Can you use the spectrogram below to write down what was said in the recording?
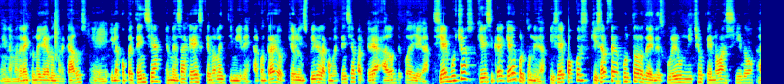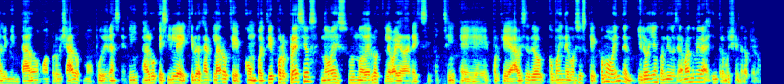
en, la manera en que uno llega a los mercados eh, y la competencia, el mensaje es que no la intimide. Al contrario, que lo inspire la competencia para que vea a dónde puede llegar. Si hay muchos, quiere decir que hay oportunidad. Y si hay pocos, quizá usted a punto de descubrir un nicho que no ha sido alimentado o aprovechado como pudiera ser. ¿sí? Algo que sí le quiero dejar claro que competir por precios no es un modelo que le vaya a dar éxito, ¿sí? Eh, porque a veces veo cómo hay negocios que, ¿cómo venden? Y luego llegan conmigo y dicen, Armando, mira, entra mucho dinero, pero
